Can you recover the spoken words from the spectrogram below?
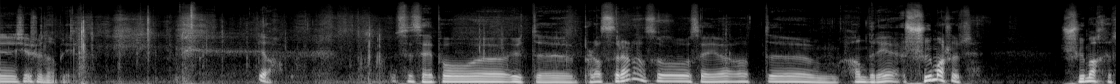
eh, 27. april. Ja. Hvis vi ser på eh, uteplasser her, da, så ser jeg at uh, André Schumacher Schumacher,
